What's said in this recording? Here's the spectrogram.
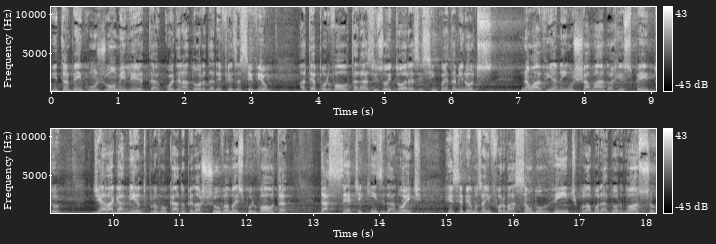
e também com o João Mileta, coordenador da Defesa Civil. Até por volta das 18 horas e 50 minutos, não havia nenhum chamado a respeito de alagamento provocado pela chuva, mas por volta das sete e quinze da noite, recebemos a informação do ouvinte, colaborador nosso,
